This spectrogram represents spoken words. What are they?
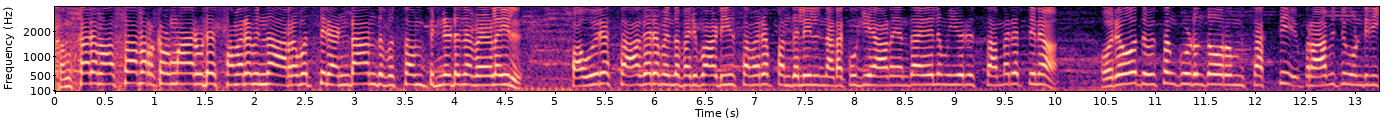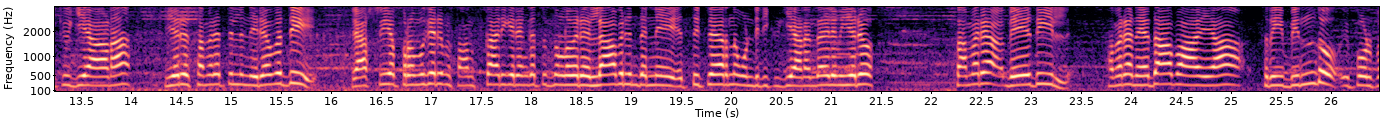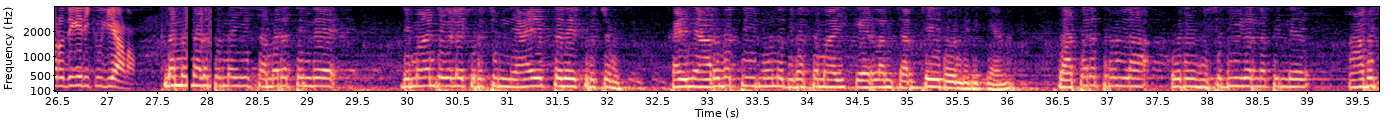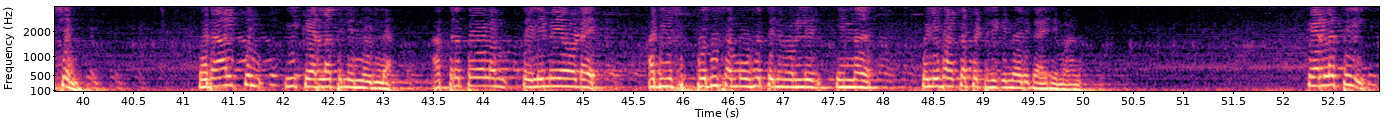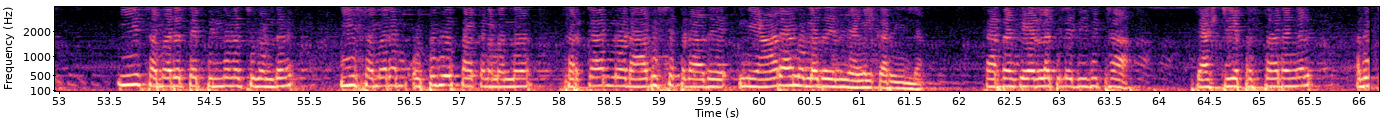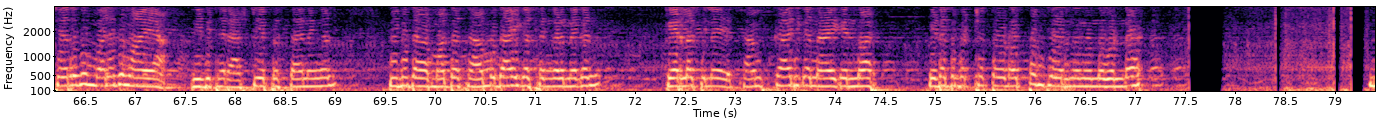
നമസ്കാരം. ആശാ വർക്കർമാരുടെ സമരം ഇന്ന് അറുപത്തിരണ്ടാം ദിവസം പിന്നിടുന്ന വേളയിൽ പൗരസാഗരം എന്ന പരിപാടി സമരപ്പന്തലിൽ നടക്കുകയാണ്. എന്തായാലും ഈ ഒരു സമരത്തിന് ഓരോ ദിവസം കൂടുന്തോറും ശക്തി പ്രാപിച്ചു കൊണ്ടിരിക്കുകയാണ് ഈ ഒരു സമരത്തിൽ നിരവധി രാഷ്ട്രീയ പ്രമുഖരും സാംസ്കാരിക രംഗത്തു നിന്നുള്ളവരെല്ലാവരും തന്നെ എത്തിച്ചേർന്ന് കൊണ്ടിരിക്കുകയാണ് എന്തായാലും ഈ ഒരു സമരവേദിയിൽ സമര നേതാവായ ശ്രീ ബിന്ദു ഇപ്പോൾ പ്രതികരിക്കുകയാണ്. നമ്മൾ നടത്തുന്ന ഈ സമരത്തിന്റെ ഡിമാൻഡുകളെ കുറിച്ചും ന്യായത്വത്തെക്കുറിച്ചും കഴിഞ്ഞ അറുപത്തി മൂന്ന് ദിവസമായി കേരളം ചർച്ച ചെയ്തുകൊണ്ടിരിക്കുകയാണ്. അപ്പോൾ അത്തരത്തിലുള്ള ഒരു വിശദീകരണത്തിന്റെ ആവശ്യം ഒരാൾക്കും ഈ കേരളത്തിൽ ഇന്നില്ല. അത്രത്തോളം തെളിമയോടെ അത് ഈ മുന്നിൽ ഇന്ന് വെളിവാക്കപ്പെട്ടിരിക്കുന്ന ഒരു കാര്യമാണ്. കേരളത്തിൽ ഈ സമരത്തെ പിന്തുണച്ചുകൊണ്ട് ഈ സമരം ഒത്തുതീർപ്പാക്കണമെന്ന് സർക്കാരിനോട് ആവശ്യപ്പെടാതെ ഇനി ആരാണുള്ളത് എന്ന് ഞങ്ങൾക്കറിയില്ല. കാരണം കേരളത്തിലെ വിവിധ രാഷ്ട്രീയ പ്രസ്ഥാനങ്ങൾ അത് ചെറുതും വലുതുമായ വിവിധ രാഷ്ട്രീയ പ്രസ്ഥാനങ്ങൾ വിവിധ മത സാമുദായിക സംഘടനകൾ കേരളത്തിലെ സാംസ്കാരിക നായകന്മാർ ഇടതുപക്ഷത്തോടൊപ്പം ചേർന്ന് നിന്നുകൊണ്ട്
